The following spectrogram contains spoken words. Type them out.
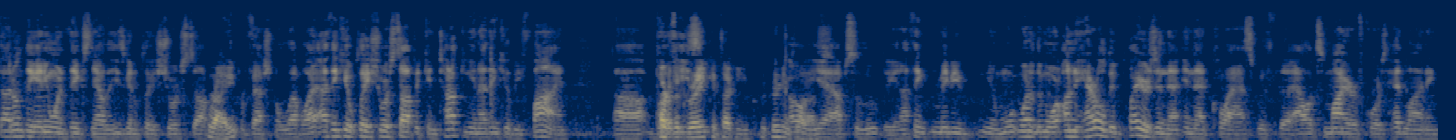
I don't think anyone thinks now that he's going to play shortstop Right. at the professional level. I, I think he'll play shortstop at Kentucky, and I think he'll be fine. Uh, Part of a great Kentucky recruiting Oh class. yeah, absolutely. And I think maybe you know more, one of the more unheralded players in that in that class, with uh, Alex Meyer, of course, headlining.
